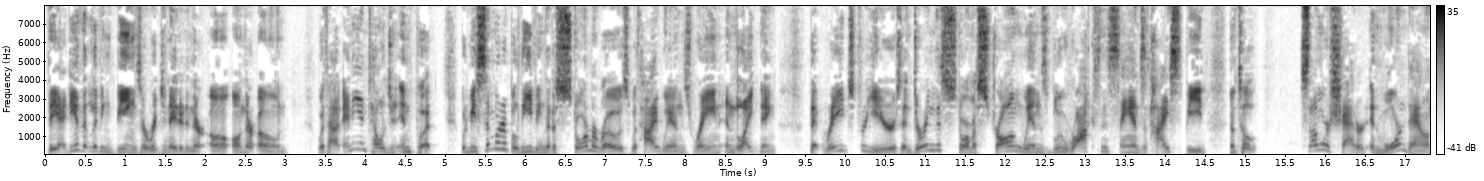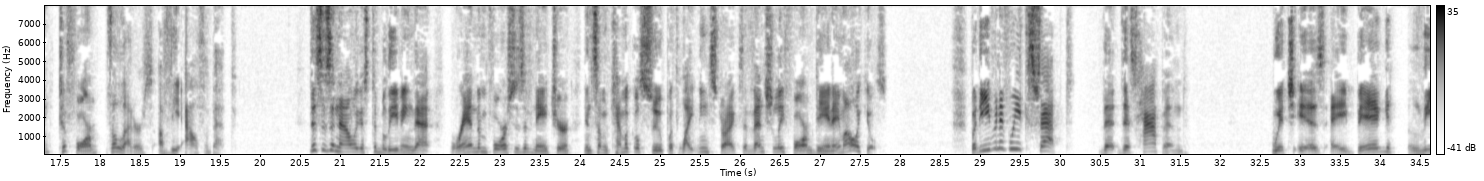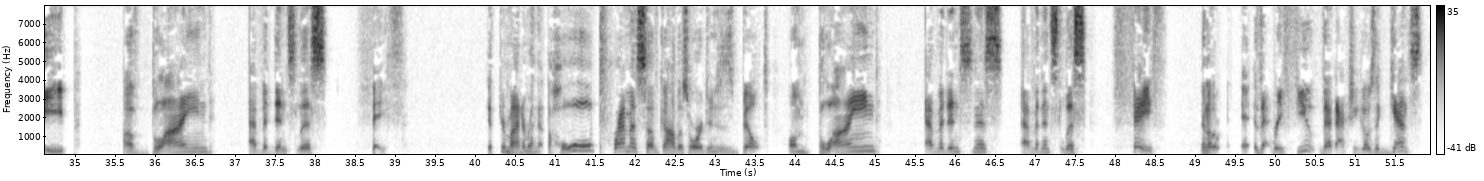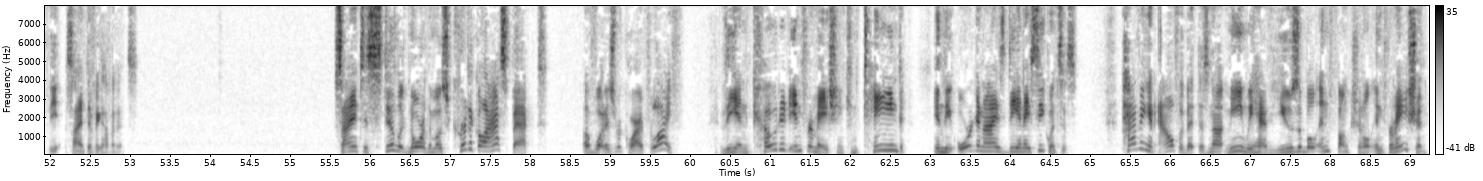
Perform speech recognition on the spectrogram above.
The idea that living beings originated in their own, on their own without any intelligent input would be similar to believing that a storm arose with high winds, rain, and lightning that raged for years, and during this storm, a strong winds blew rocks and sands at high speed until some were shattered and worn down to form the letters of the alphabet. This is analogous to believing that random forces of nature in some chemical soup with lightning strikes eventually form DNA molecules. But even if we accept that this happened, which is a big leap of blind, evidenceless faith. Get your mind around that. The whole premise of godless origins is built on blind, evidenceless, evidenceless faith in other, eh, that refute, that actually goes against the scientific evidence. Scientists still ignore the most critical aspect of what is required for life the encoded information contained in the organized DNA sequences. Having an alphabet does not mean we have usable and functional information.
